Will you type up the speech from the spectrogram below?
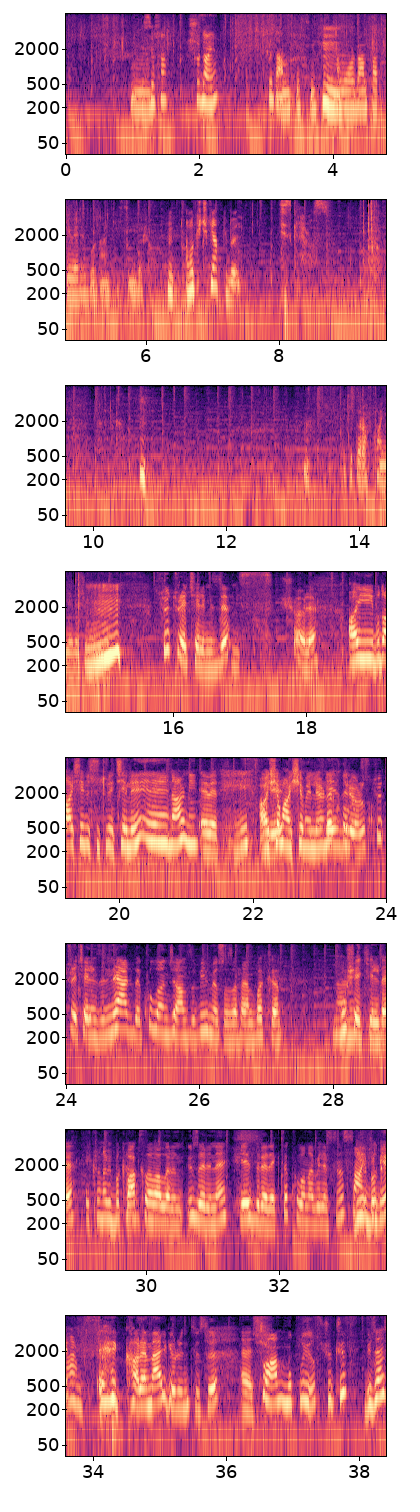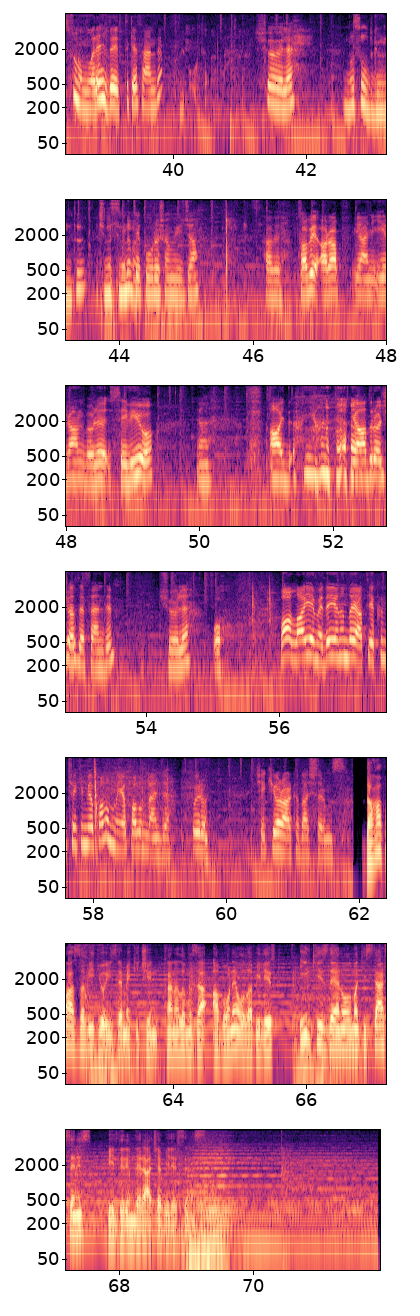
Hmm. İstiyorsan şuradan yap. şuradan mı keseyim? Hmm. Ama oradan pat diye verir buradan keseyim dur. Hı. Ama küçük yap ki böyle. Çizgiler olsun. İki taraftan gelecek. Hmm. Süt reçelimizi Mis. şöyle Ay bu da Ayşe'nin süt reçeli. Nermin? evet mis gibi Ayşem Ayşem ellerine gezdiriyoruz. Süt reçelinizi nerede kullanacağınızı bilmiyorsunuz efendim bakın. Bu şekilde Ekrana bir bakar mısın? baklavaların üzerine gezdirerek de kullanabilirsiniz. Sanki Bir bir, bakar mısın? karamel görüntüsü. Evet şu an mutluyuz çünkü güzel sunumlar elde ettik efendim. Şöyle Nasıl oldu görüntü? İçine sindi mi? tek uğraşamayacağım. Tabii. Tabii Arap yani İran böyle seviyor. Yani aydı yani yağdıracağız efendim. Şöyle. Oh. Vallahi yemede yanında yat. Yakın çekim yapalım mı? Yapalım bence. Buyurun. Çekiyor arkadaşlarımız. Daha fazla video izlemek için kanalımıza abone olabilir, ilk izleyen olmak isterseniz bildirimleri açabilirsiniz.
